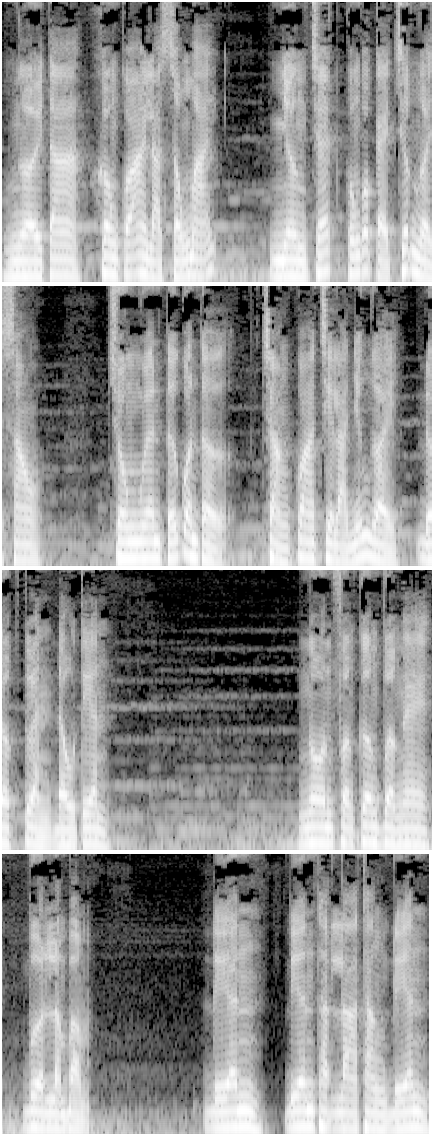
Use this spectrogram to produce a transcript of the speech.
Người ta không có ai là sống mãi, nhưng chết cũng có kẻ trước người sau. Trung Nguyên Tứ Quân Tử chẳng qua chỉ là những người được tuyển đầu tiên. Ngôn Phượng Cương vừa nghe vừa lẩm bẩm. Điên, điên thật là thằng điên.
